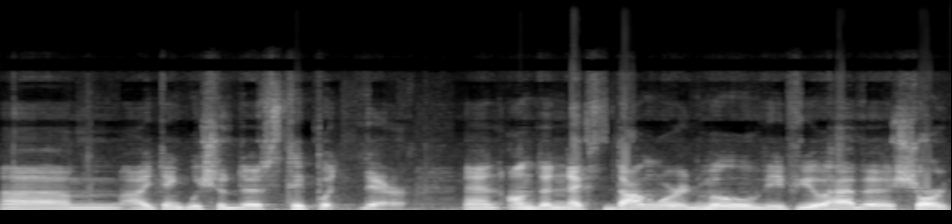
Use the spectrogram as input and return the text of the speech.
um, I think we should uh, stay put there. And on the next downward move, if you have a short,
